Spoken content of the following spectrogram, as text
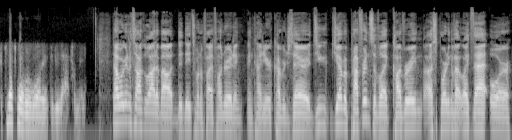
it's much more rewarding to do that for me. Now we're going to talk a lot about the Daytona 500 and, and kind of your coverage there. Do you do you have a preference of like covering a sporting event like that, or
